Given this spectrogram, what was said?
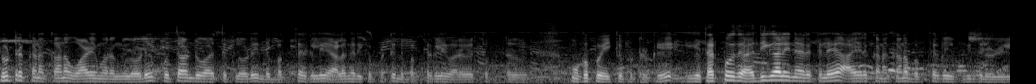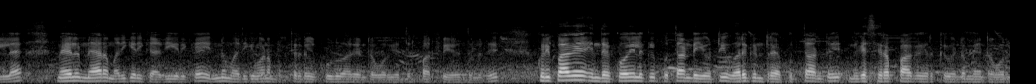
நூற்றுக்கணக்கான வாழை மரங்களோடு புத்தாண்டு வாழ்த்துக்களோடு இந்த பக்தர்களை அலங்கரிக்கப்பட்டு இந்த பக்தர்களை வரவேற்கப்பட்டு முகப்பு வைக்கப்பட்டிருக்கு. இங்கே தற்போது அதிகாலை நேரத்திலே ஆயிரக்கணக்கான பக்தர்கள் குவிந்துள்ள மேலும் நேரம் அதிகரிக்க அதிகரிக்க இன்னும் அதிகமான பக்தர்கள் கூடுவார் என்ற ஒரு எதிர்பார்ப்பு எழுந்துள்ளது. குறிப்பாக இந்த கோயிலுக்கு புத்தாண்டையொட்டி வருகின்ற புத்தாண்டு மிக சிறப்பாக இருக்க வேண்டும் என்ற ஒரு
